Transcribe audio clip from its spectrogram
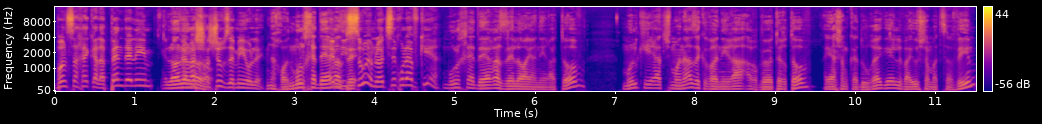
בוא נשחק על הפנדלים, לא, לא, ומה לא. שחשוב זה מי עולה. נכון, מול חדרה הם זה... ניסו, הם לא הצליחו להבקיע. מול חדרה זה לא היה נראה טוב. מול קריית שמונה זה כבר נראה הרבה יותר טוב. היה שם כדורגל והיו שם מצבים.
